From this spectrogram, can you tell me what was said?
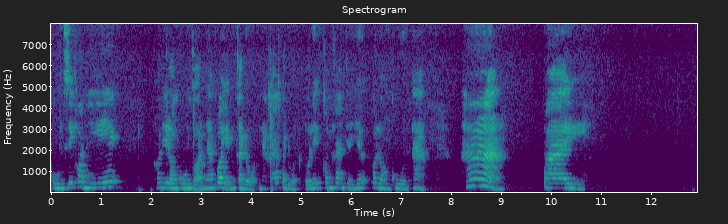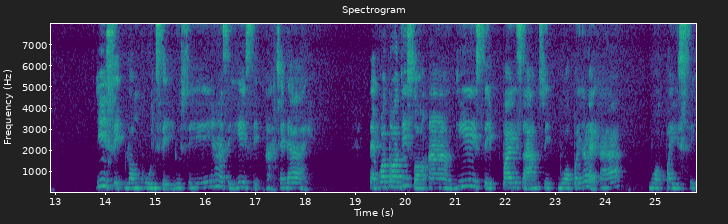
คูณซิข้อนี้ข้อนี้ลองคูณก่อนนะเพราะเห็นกระโดดนะคะ กระโดดตัวเลขค่อนข้างจะเยอะก็ลองคูณอะห้าไปยี่ สิบลองคูณสี่ดูซิห้าสี่ยี่สิบอะใช้ได้ แต่พอตอนที่สองอ้าวยี่สิบไปสามสิบบวกไปเท่าไหร่คะ บวกไปสิบ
